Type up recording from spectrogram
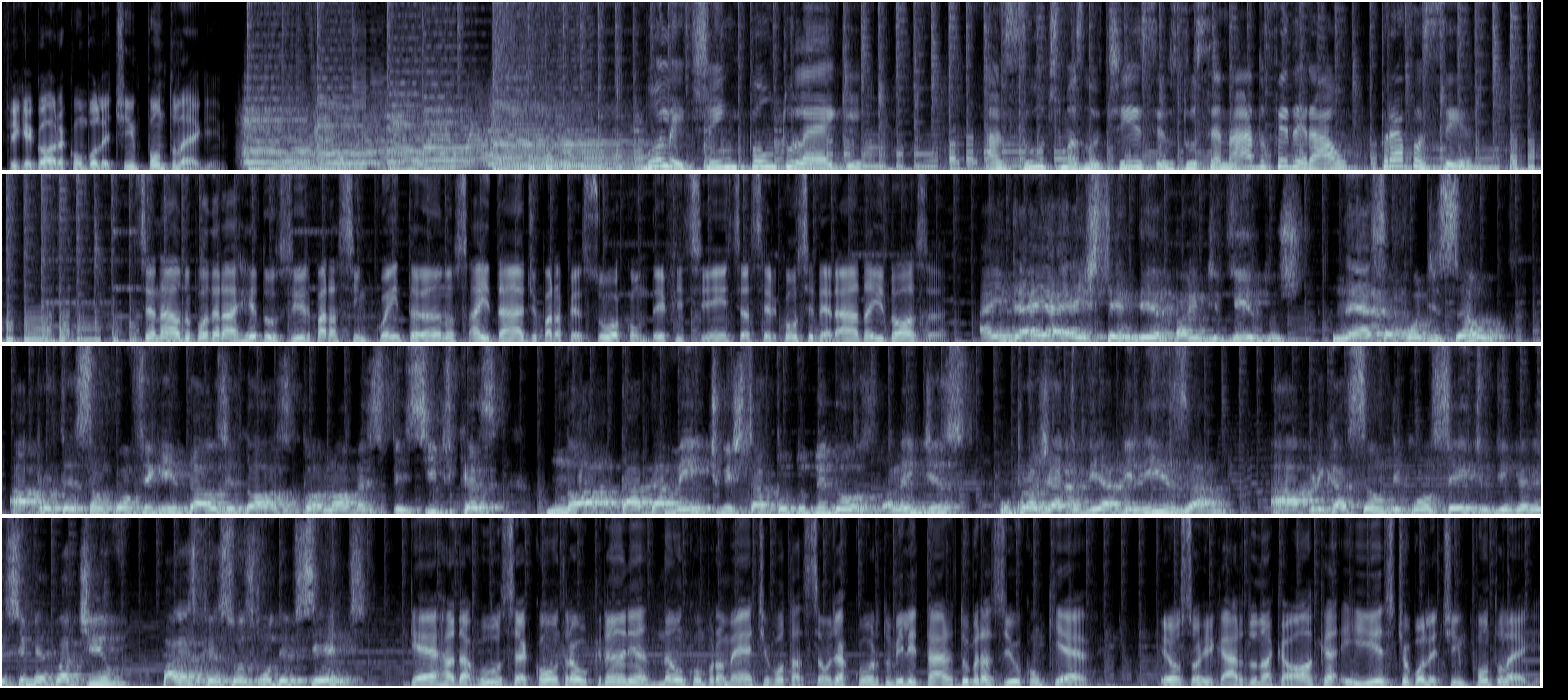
Fique agora com o Boletim Ponto Leg. Boletim Ponto Leg. As últimas notícias do Senado Federal para você. Senado poderá reduzir para 50 anos a idade para a pessoa com deficiência ser considerada idosa. A ideia é estender para indivíduos nessa condição a proteção conferida aos idosos por normas específicas, notadamente o Estatuto do Idoso. Além disso, o projeto viabiliza a aplicação de conceitos de envelhecimento ativo para as pessoas com deficiência Guerra da Rússia contra a Ucrânia não compromete votação de acordo militar do Brasil com Kiev. Eu sou Ricardo Nakaoka e este é o Boletim Ponto Leg.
